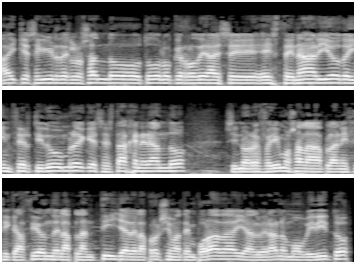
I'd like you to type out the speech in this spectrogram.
Hay que seguir desglosando todo lo que rodea ese escenario de incertidumbre que se está generando si nos referimos a la planificación de la plantilla de la próxima temporada y al verano movidito,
